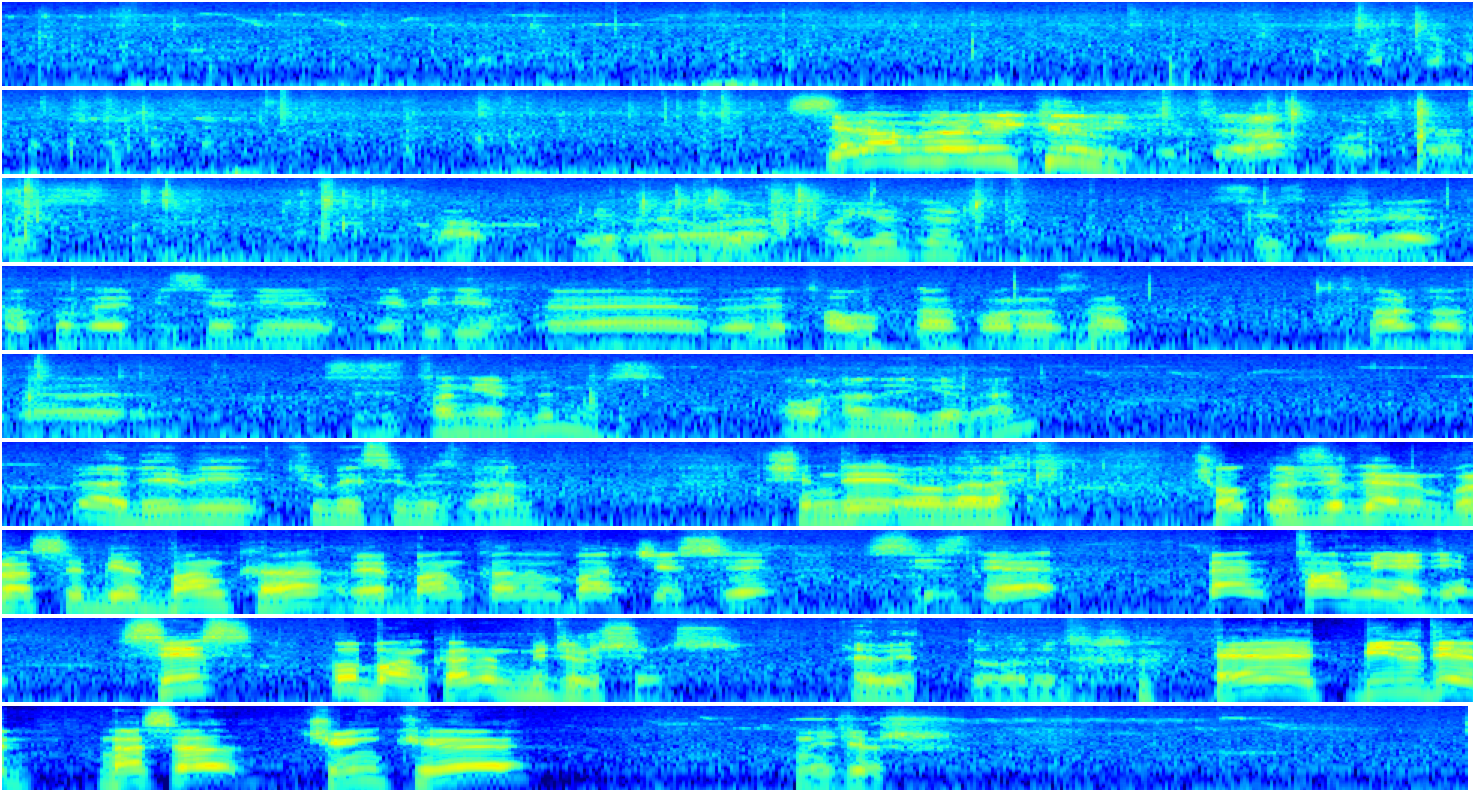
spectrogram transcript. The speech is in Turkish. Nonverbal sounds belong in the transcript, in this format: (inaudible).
Selamun aleyküm. Selam, hoş geldiniz. Ya beyefendi hayırdır siz böyle takım elbiseli ne bileyim eee, böyle tavuklar, horozlar pardon eee, sizi tanıyabilir miyiz? Orhan Egemen. Böyle bir kümesimiz var Şimdi Şey olarak. çok özür dilerim burası bir banka ve bankanın bahçesi siz de ben tahmin edeyim siz bu bankanın müdürüsünüz. Evet, doğrudur. (laughs) Evet bildim. Nasıl? Çünkü müdür.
